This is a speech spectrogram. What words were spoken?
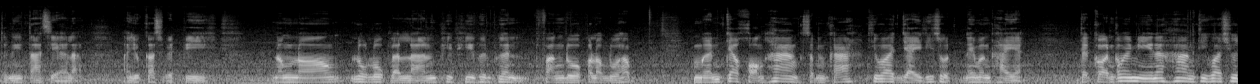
ตอนนี้ตาเสียละอายุ 91 ปี น้องๆ ลูกๆหลานๆ พี่ๆ เพื่อนๆ ฟังดูก็ลองดูครับ เหมือนเจ้าของห้างสินค้าที่ว่าใหญ่ที่สุดในเมืองไทยอะแต่ก่อนก็ไม่มีนะห้างที่ว่าชื่อ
